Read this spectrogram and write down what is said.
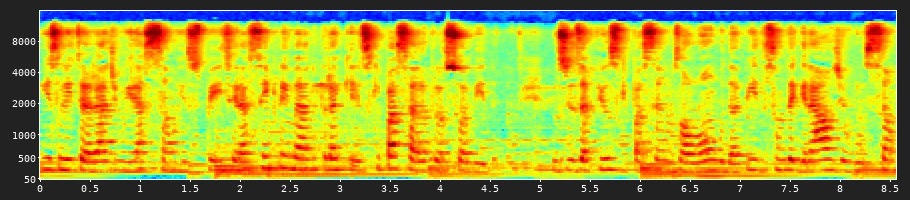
Isso lhe trará admiração, respeito e será sempre lembrado por aqueles que passaram pela sua vida. Os desafios que passamos ao longo da vida são degraus de evolução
